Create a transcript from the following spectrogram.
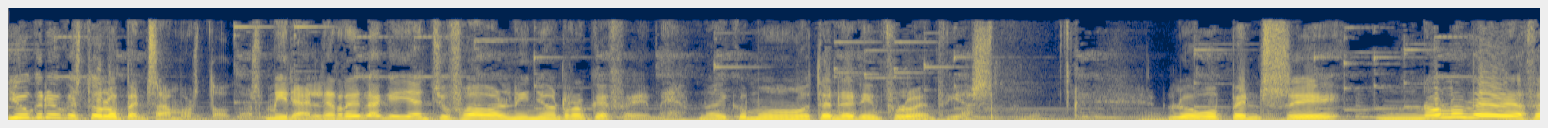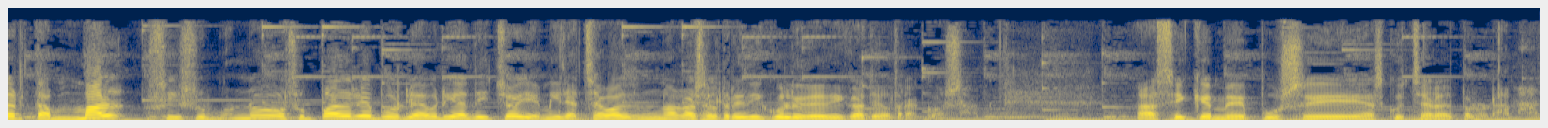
Yo creo que esto lo pensamos todos. Mira, el Herrera que ya ha enchufado al niño en Rock FM. No hay como tener influencias. Luego pensé, no lo debe hacer tan mal si su, no, su padre pues le habría dicho, oye, mira chaval, no hagas el ridículo y dedícate a otra cosa. Así que me puse a escuchar el programa.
